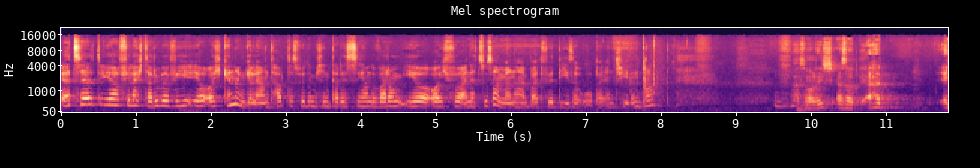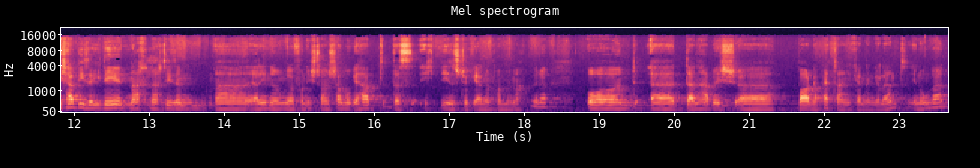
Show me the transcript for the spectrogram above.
erzählt ihr vielleicht darüber, wie ihr euch kennengelernt habt? Das würde mich interessieren, warum ihr euch für eine Zusammenarbeit für diese Oper entschieden habt. Was soll ich? Also, ich habe diese Idee nach, nach diesen äh, Erinnerungen von Istvan Shamu gehabt, dass ich dieses Stück irgendwann mal machen würde. Und äh, dann habe ich äh, Borna Petran kennengelernt in Ungarn.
